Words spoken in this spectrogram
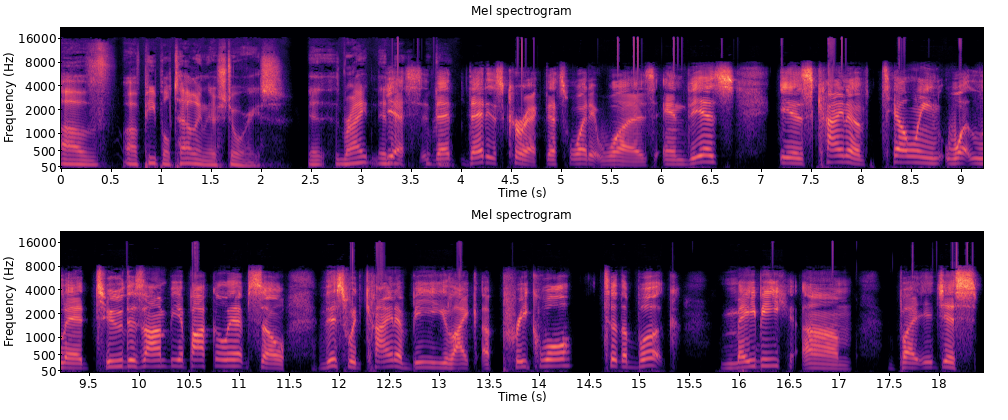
of of people telling their stories. Right? It- yes, that that is correct. That's what it was. And this is kind of telling what led to the zombie apocalypse. So this would kind of be like a prequel to the book, maybe. Um, but it just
